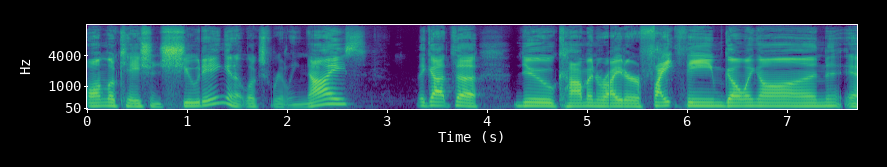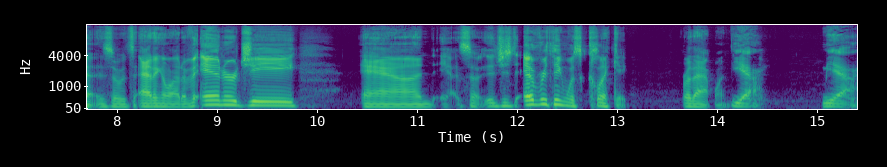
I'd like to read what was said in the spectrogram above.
on location shooting and it looks really nice. They got the new Kamen Rider fight theme going on. Yeah, so it's adding a lot of energy. And yeah, so it just everything was clicking for that one. Yeah. Yeah.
